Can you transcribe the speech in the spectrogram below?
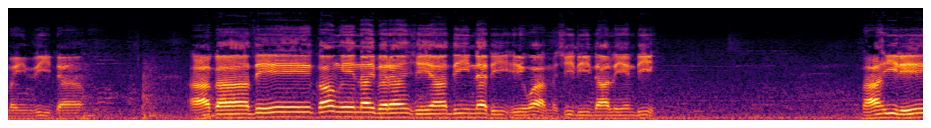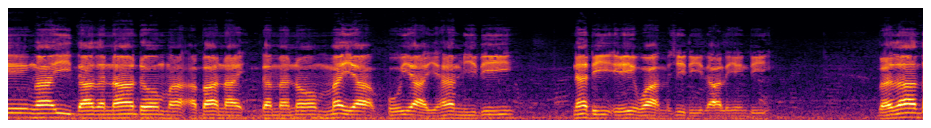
မိန်သီတံအာဂါတိကောင်းငင်၌ဗရံရှိယာတိနတ္ထိဧဝမရှိသည်သာလျင်တိဘာဟိရေငါဤသာသနာတော်မှအပ၌တမနောမတ်ယဖိုးရယဟံမိသည်နတ္ထိဧဝမရှိသည်သာလျင်တိဗဇာတ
